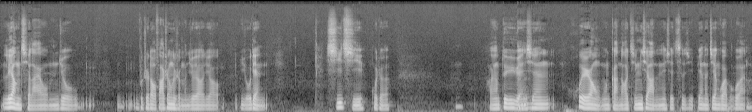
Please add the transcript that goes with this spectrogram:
亮起来我们就不知道发生了什么，就要就要有点稀奇或者好像对于原嗯。先会让我们感到惊吓的那些刺激变得见怪不怪了。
